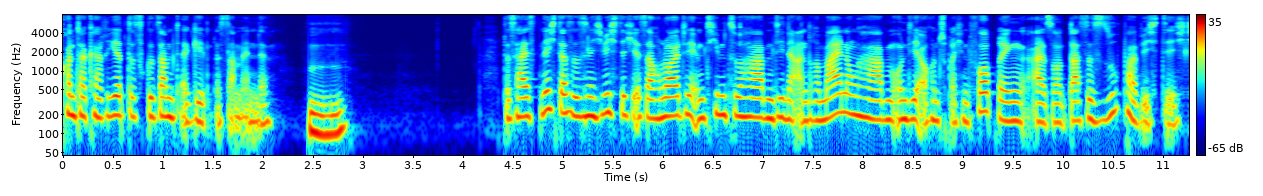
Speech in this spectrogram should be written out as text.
Konterkariert das Gesamtergebnis am Ende. Mhm. Das heißt nicht, dass es nicht wichtig ist, auch Leute im Team zu haben, die eine andere Meinung haben und die auch entsprechend vorbringen. Also das ist super wichtig.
